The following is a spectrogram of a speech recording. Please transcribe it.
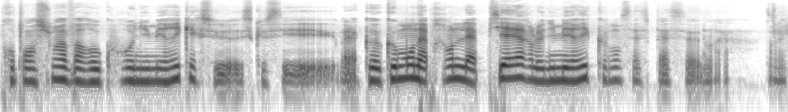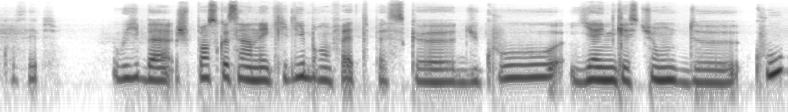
propension à avoir recours au numérique, est-ce que c'est voilà, comment on appréhende la pierre, le numérique, comment ça se passe euh, dans la, conception? Oui, bah, je pense que c'est un équilibre en fait, parce que du coup, il y a une question de coût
